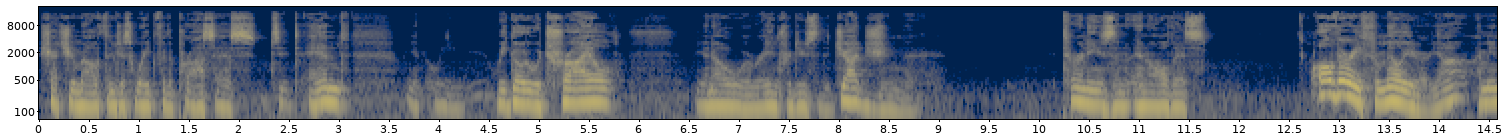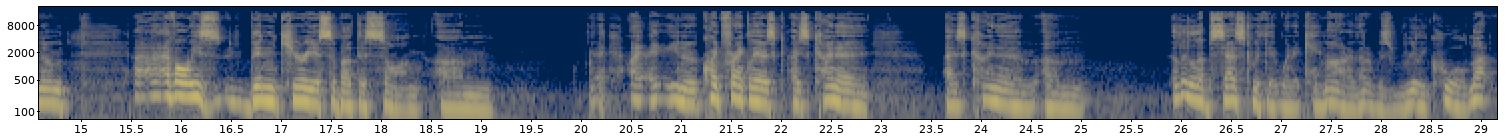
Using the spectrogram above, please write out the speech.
shut your mouth and just wait for the process to, to end. You know, we, we go to a trial, you know, where we're introduced to the judge and the attorneys and, and all this. All very familiar, yeah? I mean, um, I, I've always been curious about this song. Um, I, I, you know, quite frankly, I was, I was kind of, I was kind of um, a little obsessed with it when it came out. I thought it was really cool. Not,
